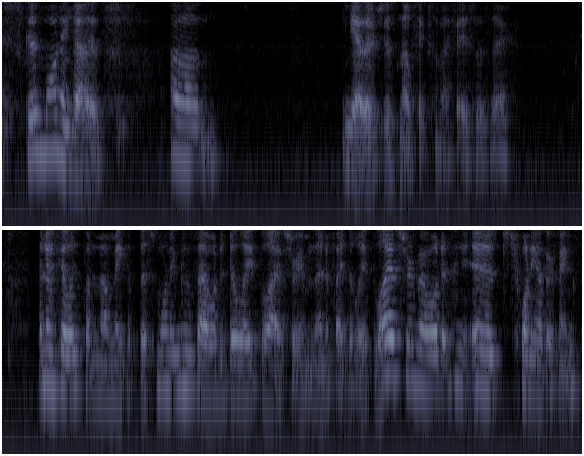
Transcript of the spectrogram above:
goodness. Good morning, guys. Um, yeah, there's just no fixing my face, is there? I didn't feel like putting on makeup this morning because that would have delayed the live stream, and then if I delayed the live stream, I would have uh, 20 other things.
